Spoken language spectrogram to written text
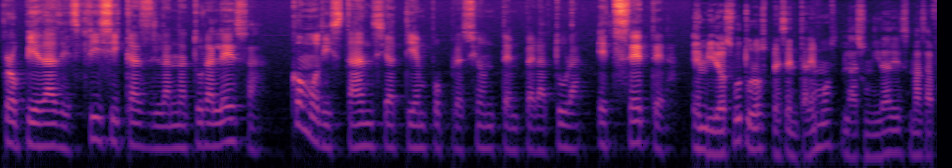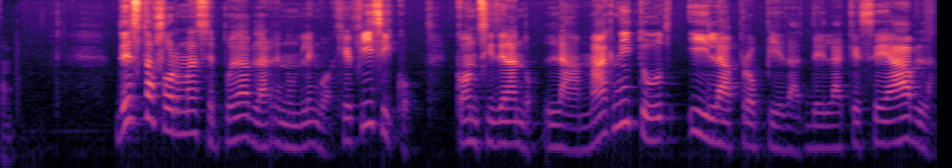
propiedades físicas de la naturaleza, como distancia, tiempo, presión, temperatura, etc. En videos futuros presentaremos las unidades más a fondo. De esta forma se puede hablar en un lenguaje físico, considerando la magnitud y la propiedad de la que se habla.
